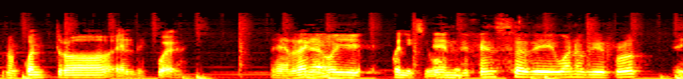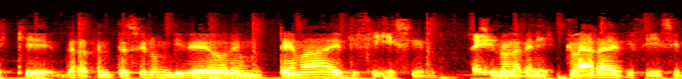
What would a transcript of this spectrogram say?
no encuentro el después. De verdad Mira, que oye, buenísimo. en defensa de One Ok Rock, es que de repente hacer un video de un tema es difícil. Sí. Si no la tenéis clara, es difícil.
